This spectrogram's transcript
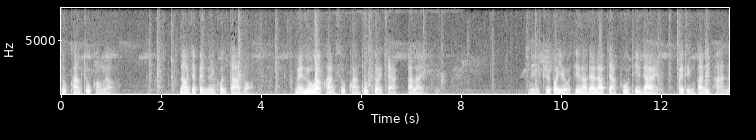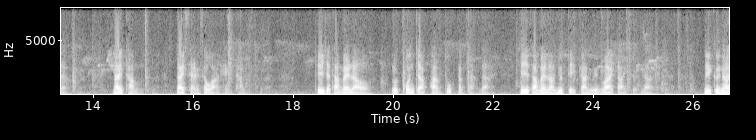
สุขความทุกข์ของเรา เราจะเป็นเหมือนคนตาบอด ไม่รู้ว่าความสุขความทุกข์เกิดจากอะไรนี่คือประโยชน์ที่เราได้รับจากผู้ที่ได้ไปถึงพระนิพพานแล้ว ได้ธรรมได้แสงสว่างแห่งธรรม ที่จะทำให้เราหลุดพ้นจากความทุกข์ต่างๆได้ ที่จะทำให้เรายุติการเวียนว่ายตายเกิดได้ นี่คือหน้า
